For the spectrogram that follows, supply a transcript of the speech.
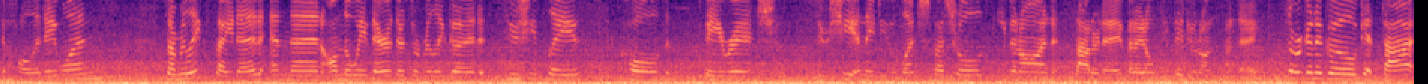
the holiday ones. So I'm really excited. And then on the way there, there's a really good sushi place called Bay Ridge Sushi and they do lunch specials even on Saturday, but I don't think they do it on Sunday. So we're gonna go get that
